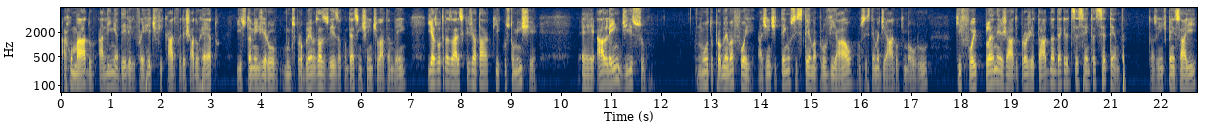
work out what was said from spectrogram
arrumado, a linha dele ele foi retificado, foi deixado reto. E isso também gerou muitos problemas. Às vezes acontece enchente lá também. E as outras áreas que já tá, que costuma encher. É, além disso, um outro problema foi, a gente tem um sistema pluvial, um sistema de água aqui em Bauru, que foi planejado e projetado na década de 60 e 70. Então, se a gente pensar aí,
